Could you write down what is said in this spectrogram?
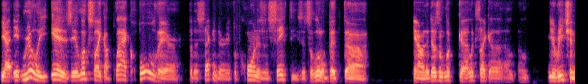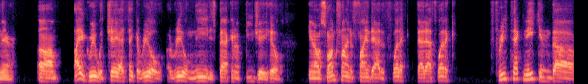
Yeah, it really is. It looks like a black hole there for the secondary for corners and safeties. It's a little bit, uh, you know, and it doesn't look uh, looks like a, a, a you're reaching there. Um, I agree with Jay. I think a real a real need is backing up BJ Hill. You know, so I'm trying to find that athletic that athletic three technique and uh,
